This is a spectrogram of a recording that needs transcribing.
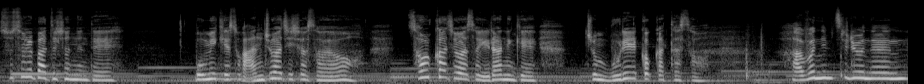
수술 받으셨는데 몸이 계속 안 좋아지셔서요. 서울까지 와서 일하는 게 좀 무리일 것 같아서 아버님 치료는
